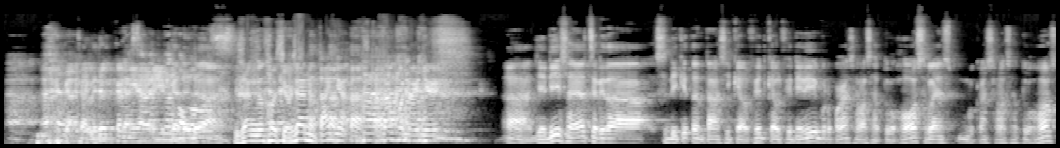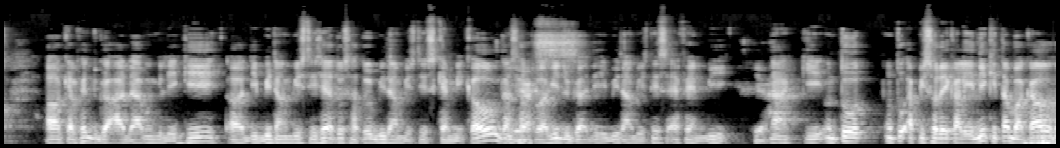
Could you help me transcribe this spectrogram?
Ah. Agak Kali deg-degan nih Biasanya hari kan ini. Gak ada host. Bisa nge-host, ya bisa ditanya. Sekarang menanya. Ah, jadi saya cerita sedikit tentang si Kelvin. Kelvin ini merupakan salah satu host. Selain merupakan salah satu host, uh, Kelvin juga ada memiliki uh, di bidang bisnisnya itu satu bidang bisnis chemical dan Yes. satu lagi juga di bidang bisnis F&B. Ya. Nah, ki, untuk untuk episode kali ini kita bakal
